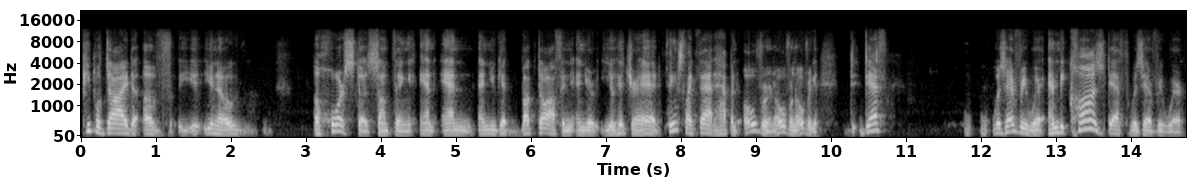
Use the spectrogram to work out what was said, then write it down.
people died of you, you know a horse does something and and and you get bucked off and and you you hit your head. Things like that happened over and over and over again. D- death was everywhere, and because death was everywhere,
